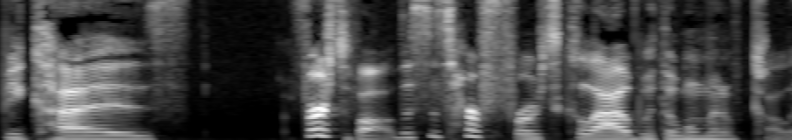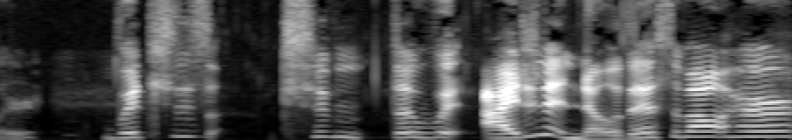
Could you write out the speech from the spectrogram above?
because, first of all, this is her first collab with a woman of color. which is to the I didn't know this about her,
